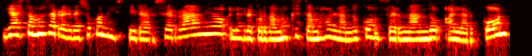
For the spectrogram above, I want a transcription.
Ya estamos de regreso con Inspirarse Radio. Les recordamos que estamos hablando con Fernando Alarcón,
